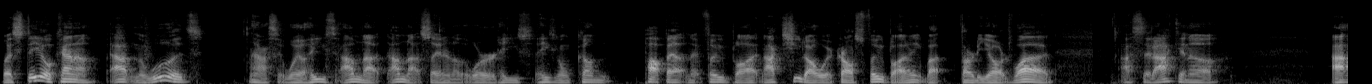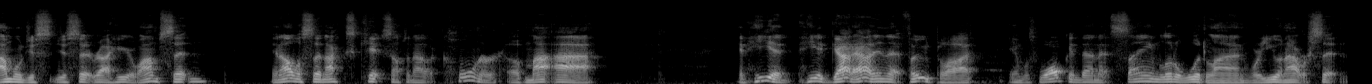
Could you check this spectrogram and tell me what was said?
but still kind of out in the woods. And I said, well, he's I'm not I'm not saying another word. He's he's gonna come pop out in that food plot, and I can shoot all the way across the food plot. It ain't about thirty yards wide. I said I can uh I, I'm gonna just just sit right here while I'm sitting, and all of a sudden I catch something out of the corner of my eye and he had he had got out in that food plot and was walking down that same little wood line where you and I were sitting.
